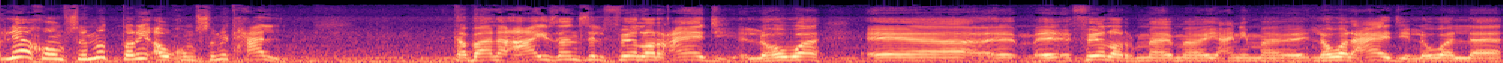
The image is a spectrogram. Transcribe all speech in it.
ليها 500 طريقه أو 500 حل؟ طب أنا عايز أنزل filler عادي اللي هو آه، آه، filler ما ما يعني ما اللي هو العادي اللي هو ال- آه،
